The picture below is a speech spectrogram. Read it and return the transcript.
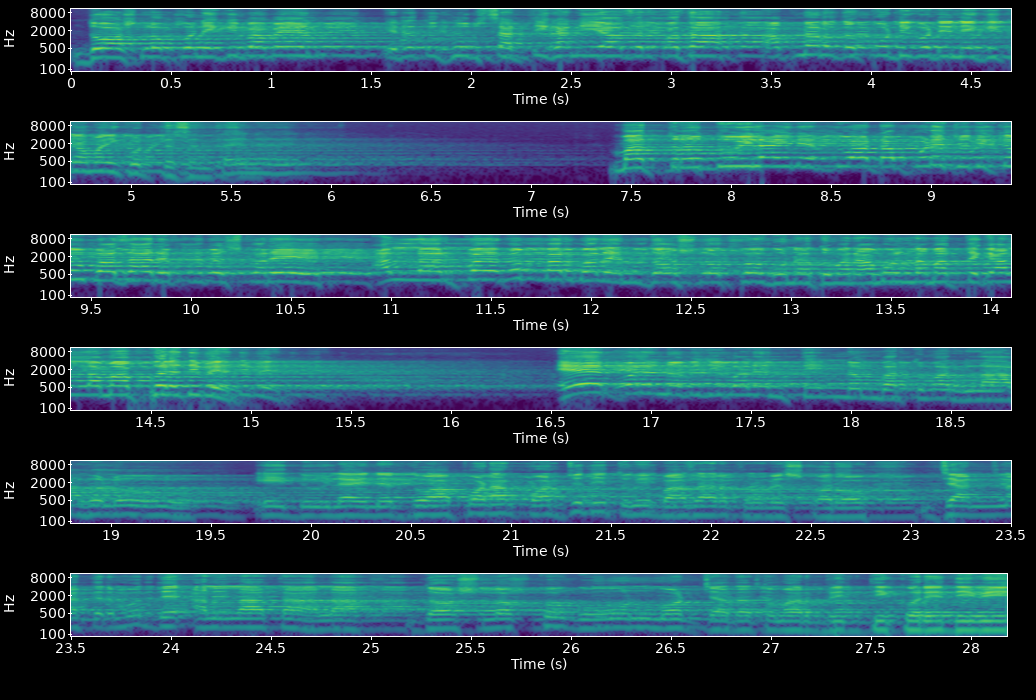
দশ লক্ষ নেকি পাবেন, এটা তো খুব চারটিখানি আজের কথা। আপনারা তো কোটি কোটি নেকি কামাই করতেছেন, তাই না? মাত্র দুই লাইনের দোয়াটা পড়ে যদি কেউ বাজারে প্রবেশ করে, আল্লাহর পয়গম্বর বলেন, দশ লক্ষ গুণা তোমার আমল নামার থেকে আল্লাহ মাফ করে দিবে এরপরে নবীজি বলেন, তিন নম্বর তোমার লাভ হলো, এই দুই লাইনের দোয়া পড়ার পর যদি তুমি বাজার প্রবেশ করো, জান্নাতের মধ্যে আল্লাহ তাআলা দশ লক্ষ গুণ মর্যাদা তোমার বৃদ্ধি করে দিবে।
